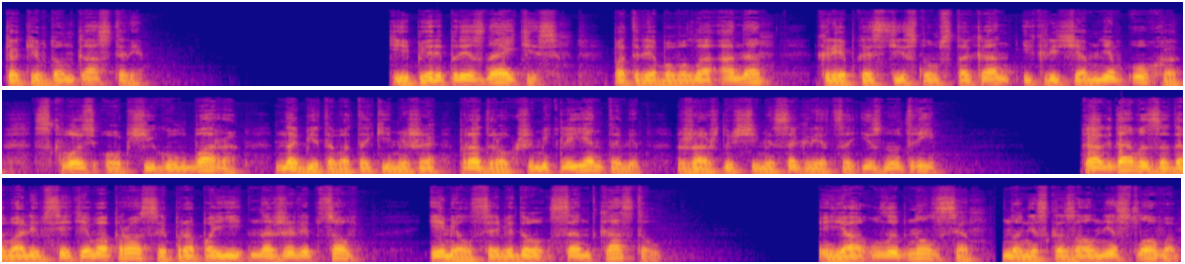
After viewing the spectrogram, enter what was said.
как и в Донкастере. «Теперь признайтесь», — потребовала она, крепко стиснув стакан и крича мне в ухо сквозь общий гул бара, набитого такими же продрогшими клиентами, жаждущими согреться изнутри. Когда вы задавали все те вопросы про пои на жеребцов, имелся в виду Сент-Кастл? Я улыбнулся, но не сказал ни слова,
